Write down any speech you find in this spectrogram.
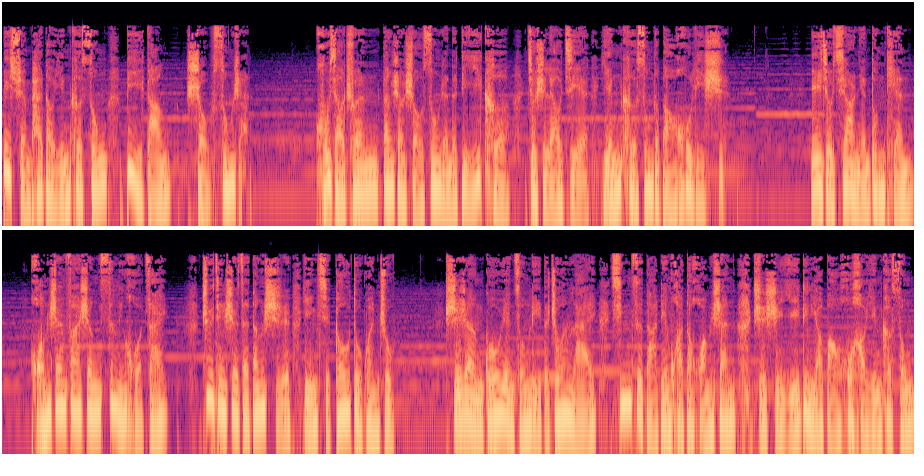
被选派到迎客松 B 岗守松人。胡小春当上守松人的第一课就是了解迎客松的保护历史。一九七二年冬天，黄山发生森林火灾，这件事在当时引起高度关注。时任国务院总理的周恩来亲自打电话到黄山，指示一定要保护好迎客松。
